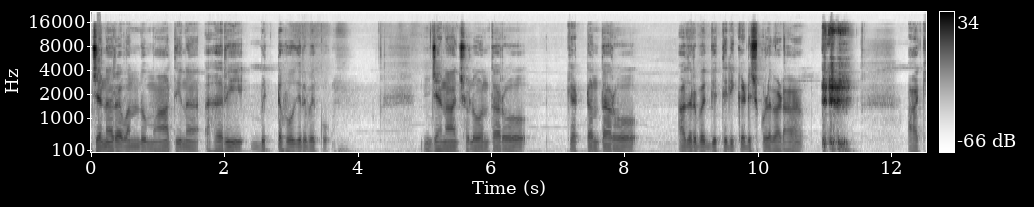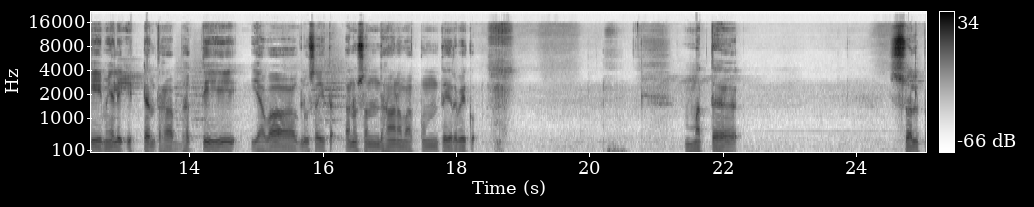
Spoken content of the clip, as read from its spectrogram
ಜನರ ಒಂದು ಮಾತಿನ ಹರಿ ಬಿಟ್ಟು ಹೋಗಿರಬೇಕು. ಜನ ಚಲೋ ಅಂತಾರೋ ಕೆಟ್ಟಂತಾರೋ ಅದ್ರ ಬಗ್ಗೆ ತಲೆ ಕೆಡಿಸ್ಕೊಳ್ಬೇಡ. ಆಕೆಯ ಮೇಲೆ ಇಟ್ಟಂತಹ ಭಕ್ತಿ ಯಾವಾಗಲೂ ಸಹಿತ ಅನುಸಂಧಾನವಾಗ್ಕೊಂತ ಇರಬೇಕು. ಮತ್ತು ಸ್ವಲ್ಪ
